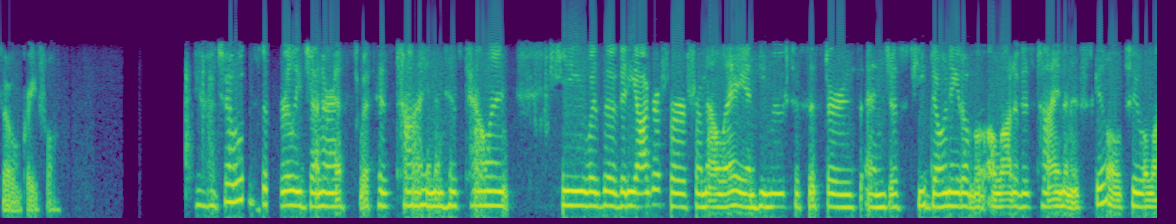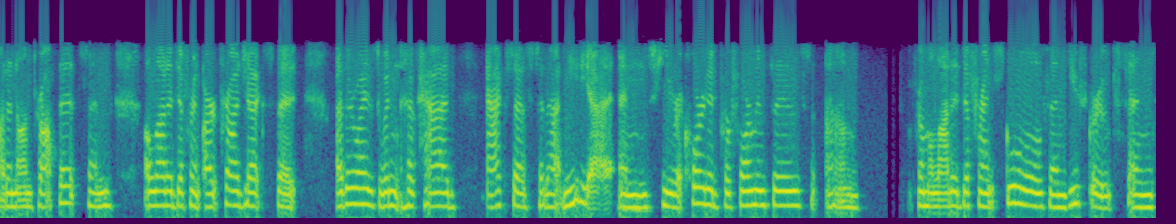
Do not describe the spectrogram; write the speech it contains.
so grateful. Yeah, Joe was just really generous with his time and his talent. He was a videographer from LA and he moved to Sisters and just he donated a lot of his time and his skill to a lot of nonprofits and a lot of different art projects that otherwise wouldn't have had access to that media. And he recorded performances um, from a lot of different schools and youth groups and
